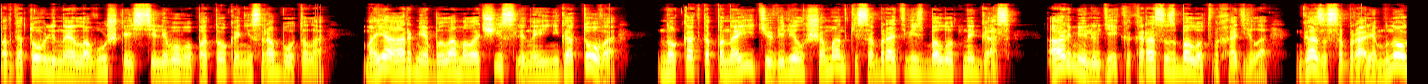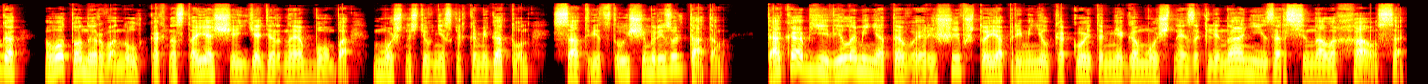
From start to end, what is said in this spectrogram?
Подготовленная ловушка из селевого потока не сработала. Моя армия была малочисленна и не готова, но как-то по наитию велел шаманке собрать весь болотный газ. Армия людей как раз из болот выходила. Газа собрали много, вот он и рванул, как настоящая ядерная бомба мощностью в несколько мегатонн, с соответствующим результатом. Так и объявила меня ТВ, решив, что я применил какое-то мегамощное заклинание из арсенала хаоса.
